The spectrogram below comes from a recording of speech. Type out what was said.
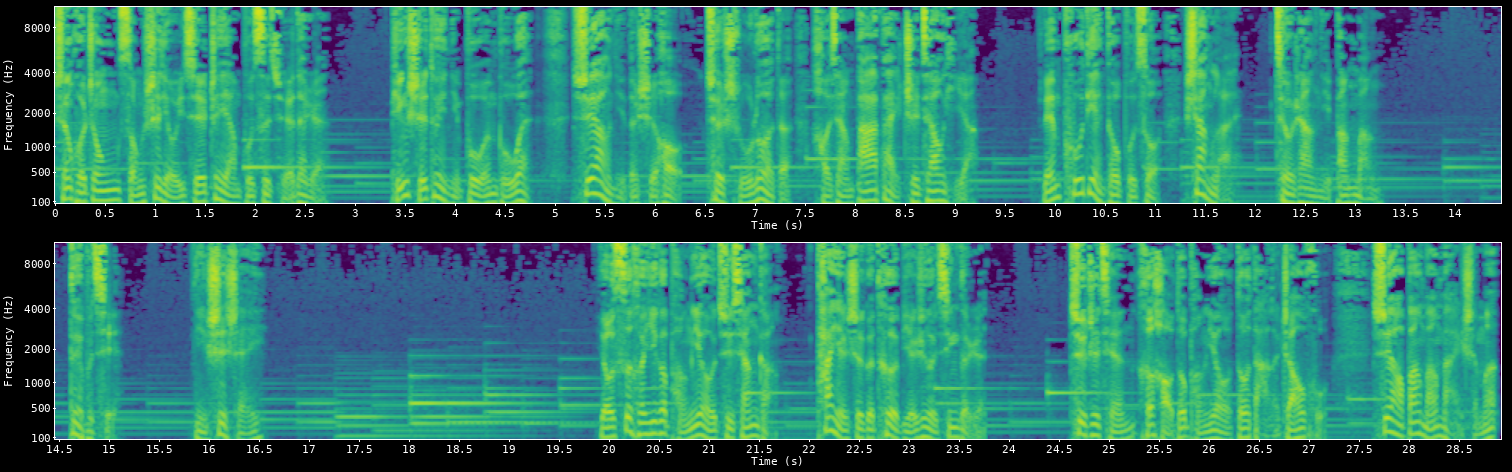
生活中总是有一些这样不自觉的人，平时对你不闻不问，需要你的时候却熟络的好像八拜之交一样，连铺垫都不做，上来就让你帮忙。对不起，你是谁？有次和一个朋友去香港，他也是个特别热心的人。去之前和好多朋友都打了招呼，需要帮忙买什么，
